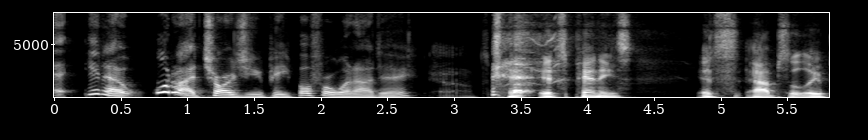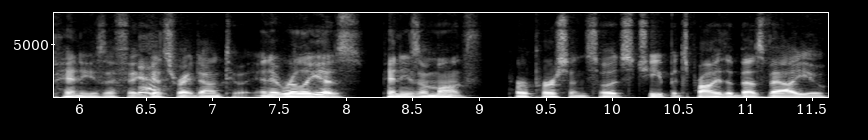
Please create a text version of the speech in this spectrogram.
Eh, you know what do i charge you people for what i do it's, pe- it's pennies it's absolutely pennies if it Yeah. gets right down to it. And it really is pennies a month per person so it's cheap. It's probably the best value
